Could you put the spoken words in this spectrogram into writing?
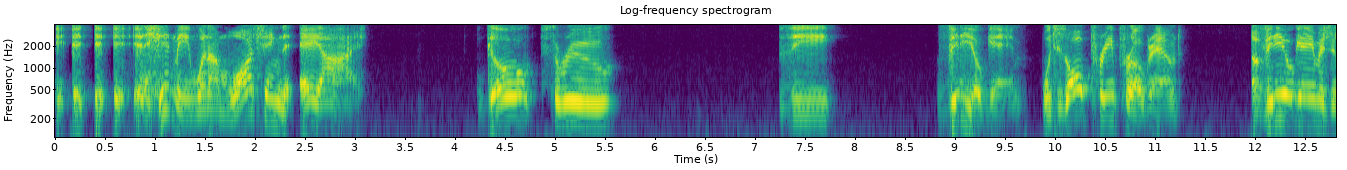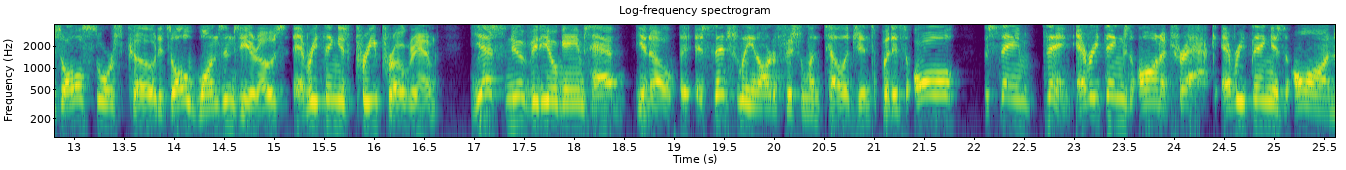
it, it, it, it hit me when I'm watching the AI go through the video game, which is all pre-programmed. A video game is just all source code. It's all ones and zeros. Everything is pre-programmed. yes, new video games have, you know, essentially an artificial intelligence, but it's all the same thing. Everything's on a track. Everything is on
